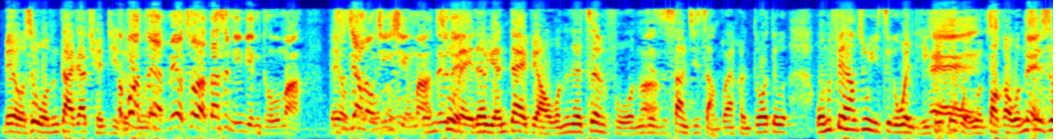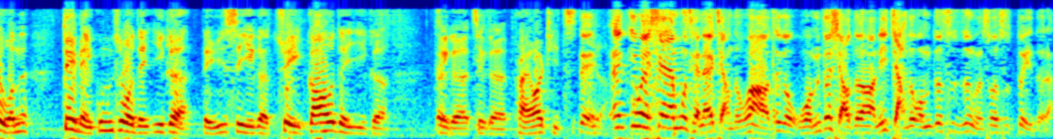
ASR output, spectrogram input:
没有，是我们大家全体的。不，对，没有错，但是你领头嘛，是这样的情形嘛，我们驻美的原代表，我们的政府，我们的上级长官，很多都，我们非常注意这个问题，可以跟委员报告。我们这是我们对美工作的一个，等于是一个最高的一个。这个这个 priority 对，哎，因为现在目前来讲的话，这个我们都晓得哈，你讲的我们都是认为说是对的了。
